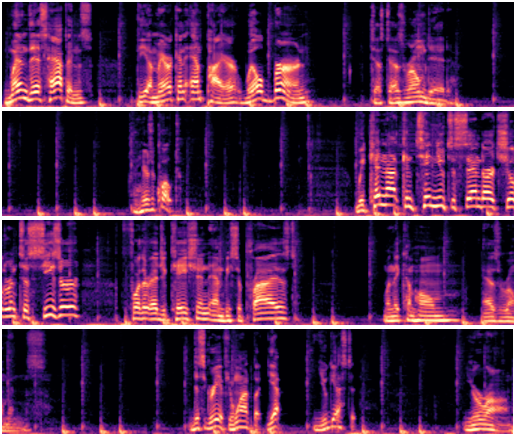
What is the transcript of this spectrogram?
When this happens, the American empire will burn just as Rome did. And here's a quote We cannot continue to send our children to Caesar for their education and be surprised when they come home as Romans. Disagree if you want, but yep, you guessed it. You're wrong.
